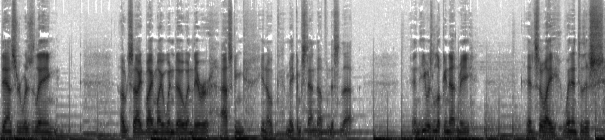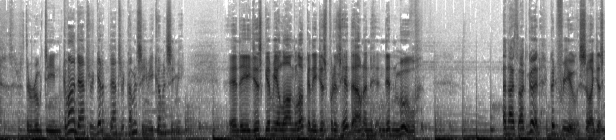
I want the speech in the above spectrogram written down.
Dancer was laying outside by my window and they were asking, you know, make him stand up and this and that. And he was looking at me. And so I went into this the routine. Come on, dancer, get up, dancer, come and see me, come and see me. And he just gave me a long look and he just put his head down and, and didn't move. And I thought, good, good for you. So I just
